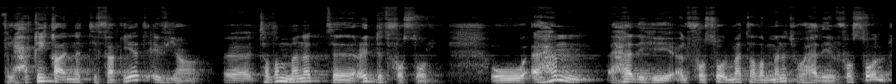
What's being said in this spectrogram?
في الحقيقة أن اتفاقية إيفيان تضمنت عدة فصول. وأهم هذه الفصول ما تضمنته هذه الفصول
